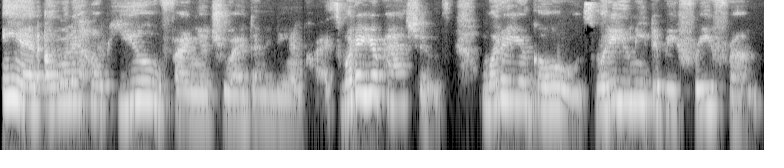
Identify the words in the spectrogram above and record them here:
And I want to help you find your true identity in Christ. What are your passions? What are your goals? What do you need to be free from?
